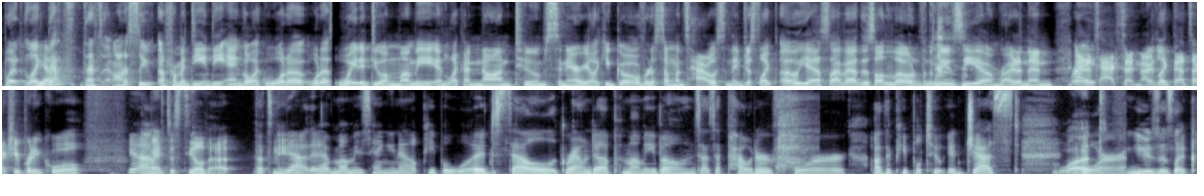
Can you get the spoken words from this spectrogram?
But like Yep. that's that's honestly uh, from a D&D angle like what a what a way to do a mummy in like a non-tomb scenario. Like you go over to someone's house and they've just like, "Oh, yes, I've had this on loan from the museum," right? And then Right. it attacks at night. Like that's actually pretty cool. I might have to steal that. That's neat. Yeah, they'd have mummies hanging out. People would sell ground up mummy bones as a powder for other people to ingest. What? or use as like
